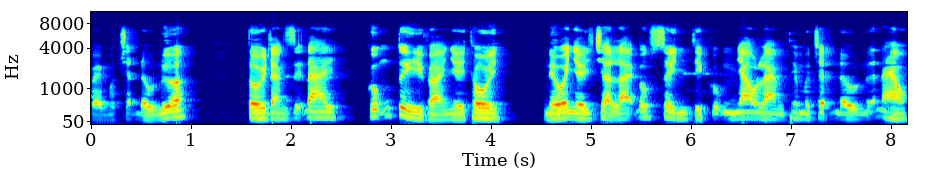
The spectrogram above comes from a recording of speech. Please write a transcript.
về một trận đấu nữa. Tôi đang giữ đai, cũng tùy vào anh ấy thôi. Nếu anh ấy trở lại boxing thì cùng nhau làm thêm một trận đấu nữa nào.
